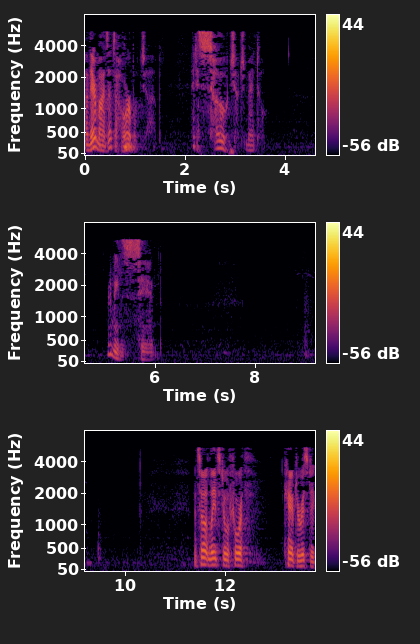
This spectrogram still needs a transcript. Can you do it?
In their minds, that's a horrible job. That is so judgmental. What do you mean sin? And so it leads to a fourth characteristic.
